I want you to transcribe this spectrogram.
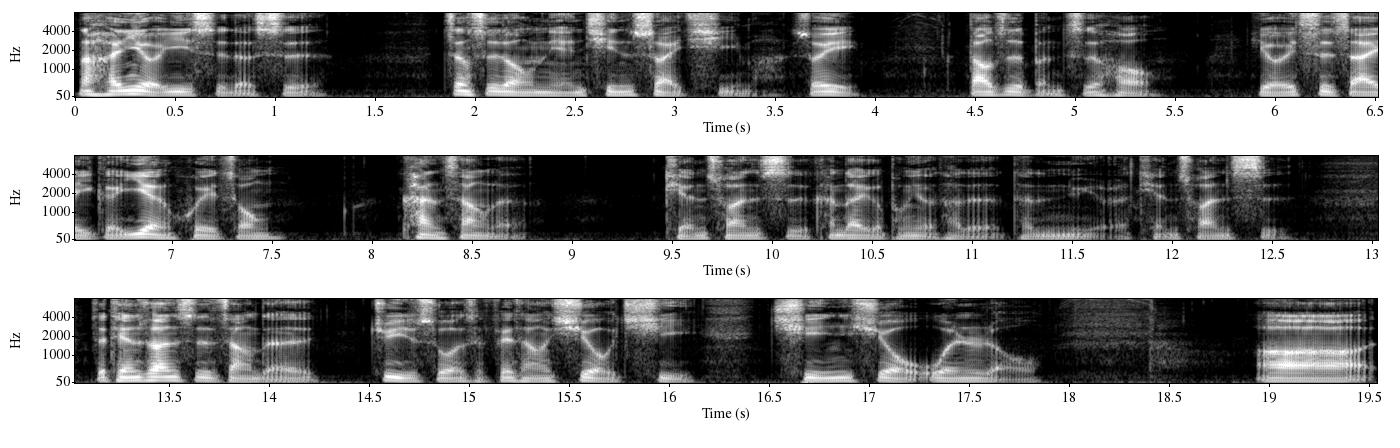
那很有意思的是，郑芝龙年轻帅气嘛，所以。到日本之后，有一次在一个宴会中看上了田川氏，看到一个朋友他的他的女儿田川氏。这田川氏长得据说是非常秀气、清秀、温柔。呃，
